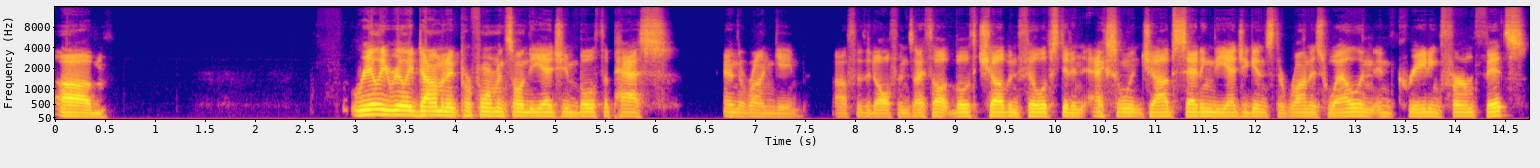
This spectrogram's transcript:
Um, really, really dominant performance on the edge in both the pass and the run game uh, for the Dolphins. I thought both Chubb and Phillips did an excellent job setting the edge against the run as well and, and creating firm fits.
